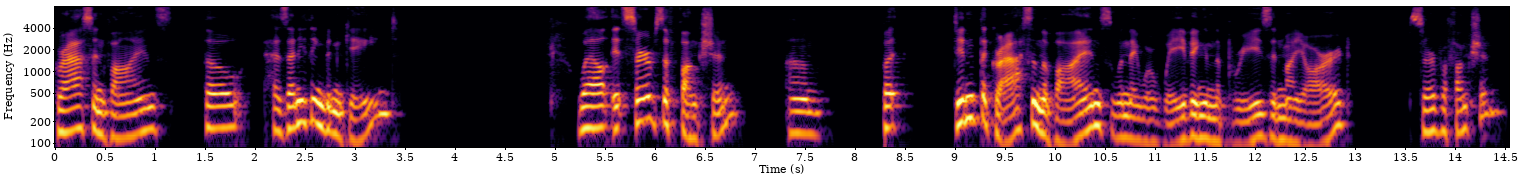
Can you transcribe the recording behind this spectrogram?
grass and vines, though, has anything been gained? Well, it serves a function. Um, but didn't the grass and the vines, when they were waving in the breeze in my yard, serve a function?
